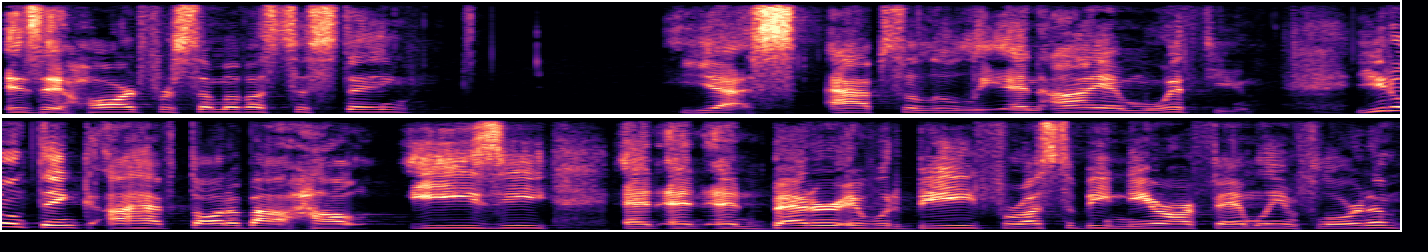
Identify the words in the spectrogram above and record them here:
Is it hard for some of us to stay? Yes, absolutely. And I am with you. You don't think I have thought about how easy and, and, and better it would be for us to be near our family in Florida?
